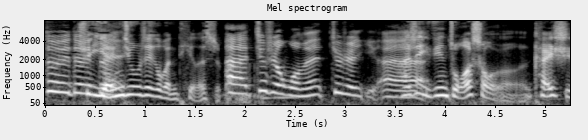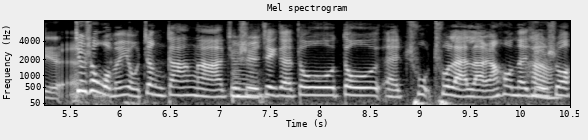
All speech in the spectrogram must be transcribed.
对对去研究这个问题了，是吧？呃，就是我们就是呃，还是已经着手开始，就是我们有正纲啊，就是这个都都呃出出来了，然后呢，就是说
